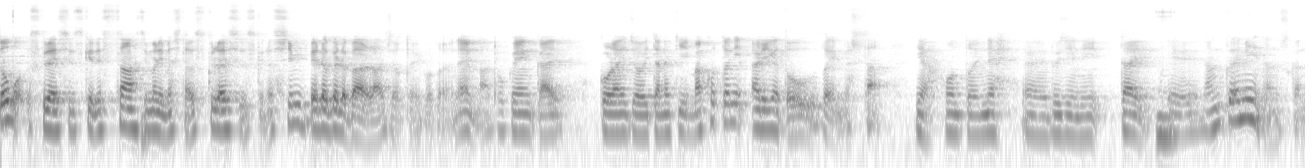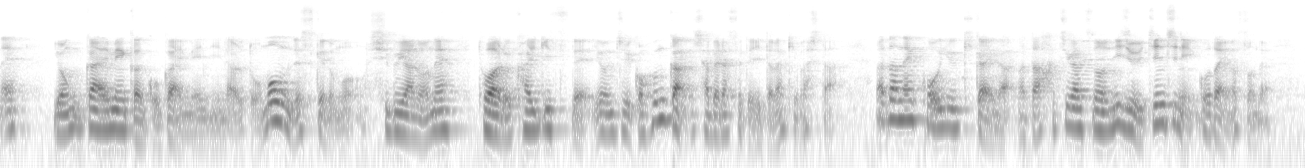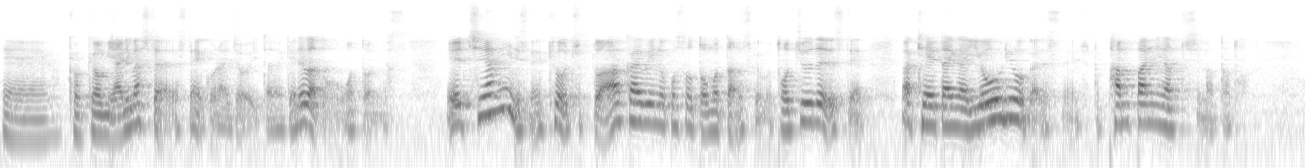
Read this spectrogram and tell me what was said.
どうも、薄倉修介です。さあ、始まりました。薄倉修介の新ベロベロバーラジオということでね、まあ、特演会ご来場いただき、誠にありがとうございました。いや、本当にね、えー無事に第、えー何回目なんですかね、4回目か5回目になると思うんですけども、渋谷のね、とある会議室で45分間喋らせていただきました。またね、こういう機会がまた8月の21日にございますので、えーご興味ありましたらですね、ご来場いただければと思っております。えーちなみにですね、今日ちょっとアーカイブに残そうと思ったんですけども、途中でですね、まあ、携帯が容量がですね、ちょっとパンパンになってしまったと。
